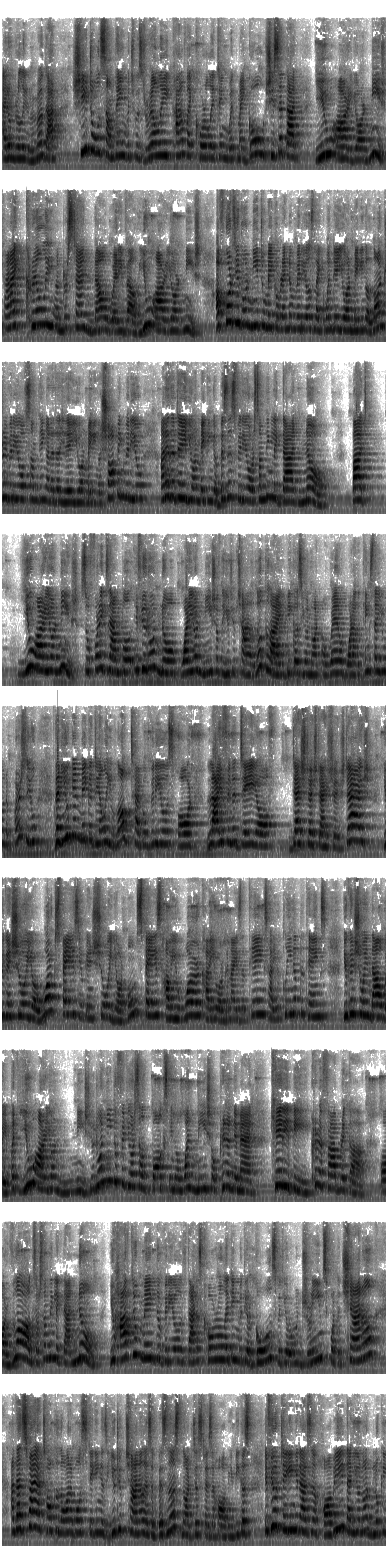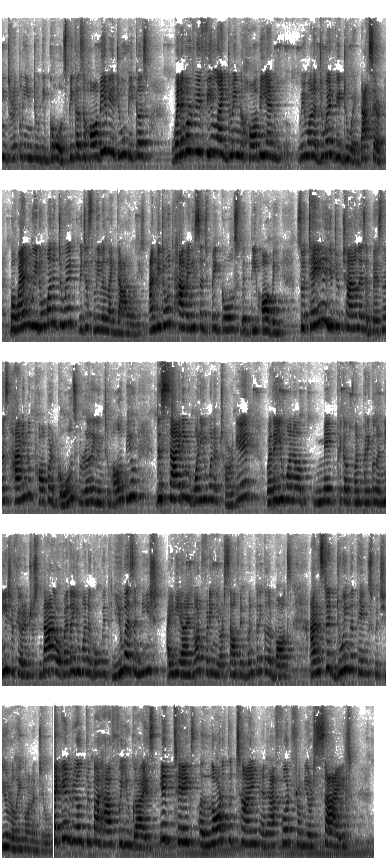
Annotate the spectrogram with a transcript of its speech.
I don't really remember that. She told something which was really kind of like correlating with my goal. She said that you are your niche and I clearly understand now very well. You are your niche. Of course, you don't need to make a random videos like one day you are making a laundry video of something, another day you are making a shopping video, another day you are making a business video or something like that. No. But you are your niche. So for example, if you don't know what your niche of the YouTube channel look like because you're not aware of what are the things that you want to pursue, then you can make a daily vlog type of videos or life in a day of dash dash dash dash dash. You can show your workspace, you can show your home space, how you work, how you organize the things, how you clean up the things. You can show in that way, but you are your niche. You don't need to fit yourself box in a one niche or print on demand KDP, Creative Fabrica, or vlogs or something like that. No, you have to make the videos that is correlating with your goals, with your own dreams for the channel. And that's why I talk a lot about taking as a YouTube channel as a business, not just as a hobby. Because if you're taking it as a hobby, then you're not looking directly into the goals. Because the hobby we do because whenever we feel like doing a hobby and we want to do it, we do it. That's it. But when we don't want to do it, we just leave it like that only. And we don't have any such big goals with the hobby. So taking a YouTube channel as a business, having the proper goals really going to help you deciding what you want to target whether you want to make pick up one particular niche if you're interested in that or whether you want to go with you as a niche idea and not fitting yourself in one particular box and instead doing the things which you really want to do second real tip i have for you guys it takes a lot of the time and effort from your side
